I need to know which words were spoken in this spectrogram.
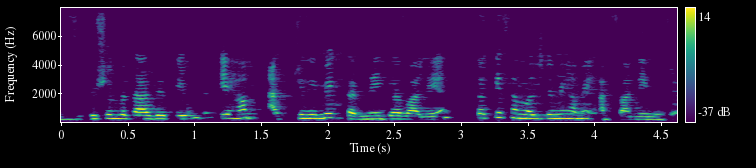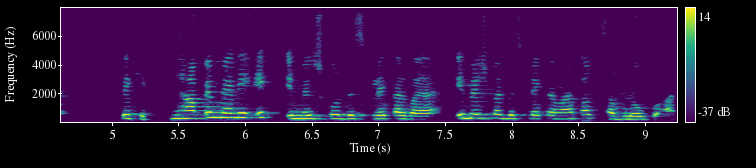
एग्जीक्यूशन बता देती हूँ कि हम एक्चुअली में करने के वाले हैं, ताकि समझने में हमें आसानी हो जाए। देखिए, यहाँ पे मैंने एक इमेज को डिस्प्ले करवाया। इमेज का डिस्प्ले करवाया तो आप सब लोग आ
